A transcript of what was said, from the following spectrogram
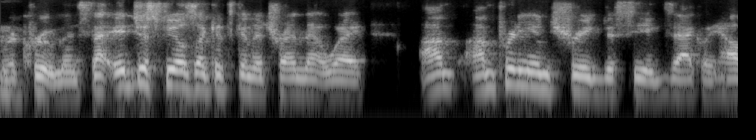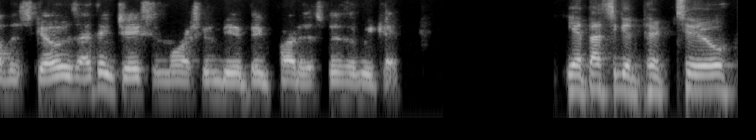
mm-hmm. recruitments. That it just feels like it's going to trend that way. I'm I'm pretty intrigued to see exactly how this goes. I think Jason Moore is going to be a big part of this visit weekend. Yeah, that's a good pick too.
